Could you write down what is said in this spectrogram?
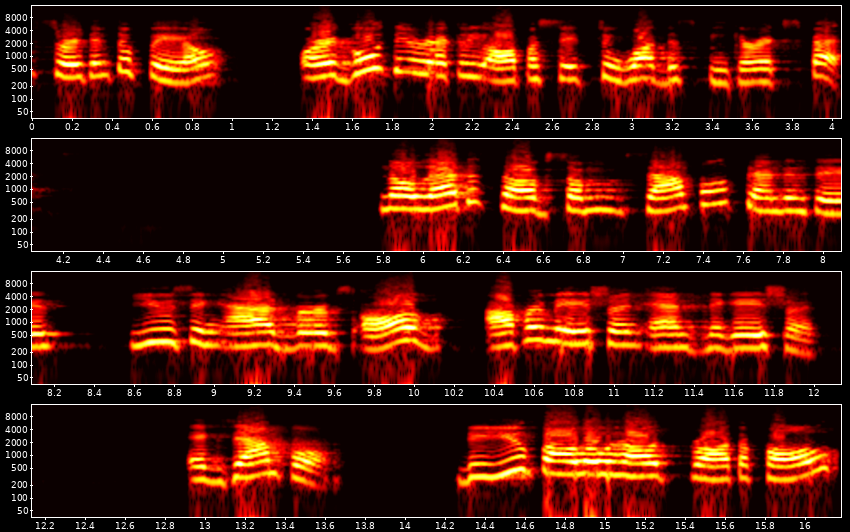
is certain to fail or go directly opposite to what the speaker expects. Now let us have some sample sentences using adverbs of affirmation and negation. Example, do you follow health protocols?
